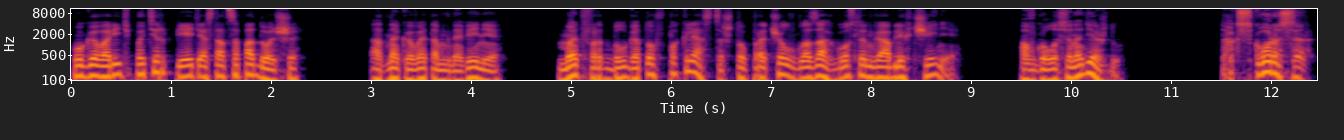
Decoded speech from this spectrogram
уговорить потерпеть и остаться подольше. Однако в это мгновение Мэтфорд был готов поклясться, что прочел в глазах Гослинга облегчение, а в голосе надежду. «Так скоро, сэр?»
